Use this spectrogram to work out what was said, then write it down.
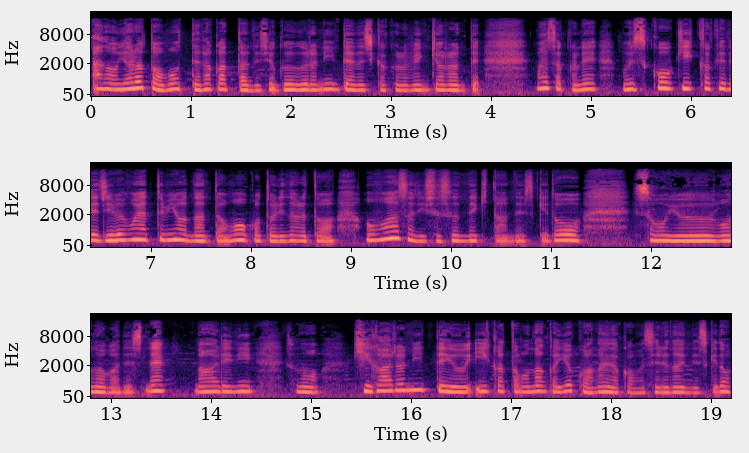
あの、やろうと思ってなかったんですよ。Google 認定の資格の勉強なんて。まさかね、息子をきっかけで自分もやってみようなんて思うことになるとは思わずに進んできたんですけど、そういうものがですね、周りに、その、気軽にっていう言い方もなんか良くはないのかもしれないんですけど、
